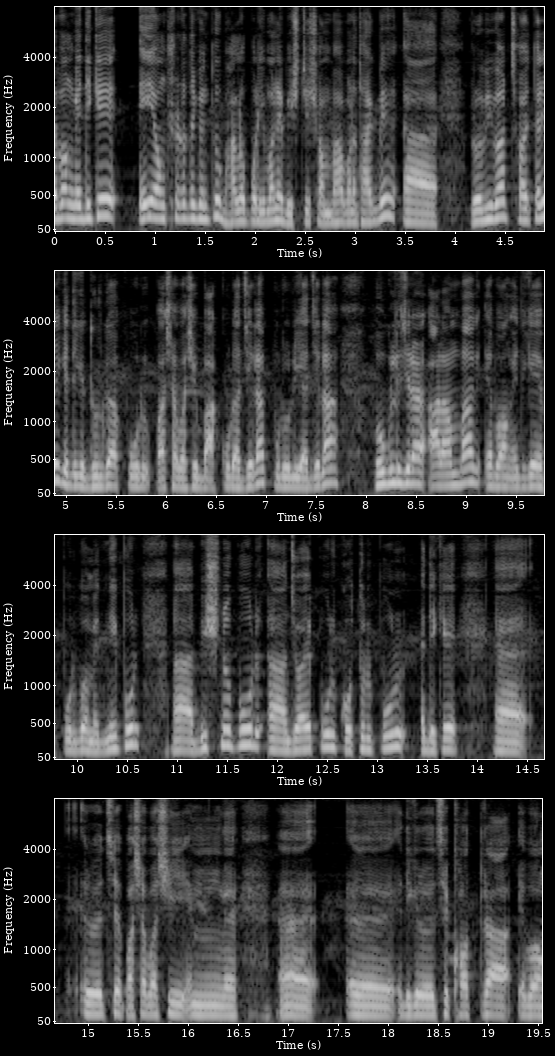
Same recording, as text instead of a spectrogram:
এবং এদিকে এই অংশটাতে কিন্তু ভালো পরিমাণে বৃষ্টির সম্ভাবনা থাকবে। রবিবার ছয় তারিখ এদিকে দুর্গাপুর, পাশাপাশি বাঁকুড়া জেলা, পুরুলিয়া জেলা, হুগলি জেলার আরামবাগ এবং এদিকে পূর্ব মেদিনীপুর বিষ্ণুপুর জয়পুর, কতুলপুর, এদিকে রয়েছে পাশাপাশি এদিকে রয়েছে খত্রা এবং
